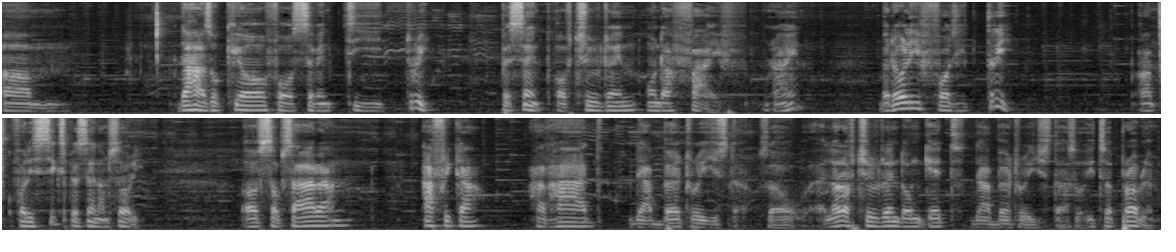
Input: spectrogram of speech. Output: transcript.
um, that has occurred for 73 percent of children under five, right? But only 43, um, 46 percent. I'm sorry, of sub-Saharan Africa have had their birth register. So a lot of children don't get their birth register. So it's a problem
